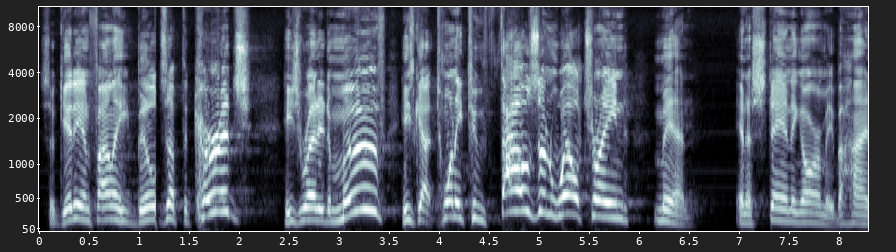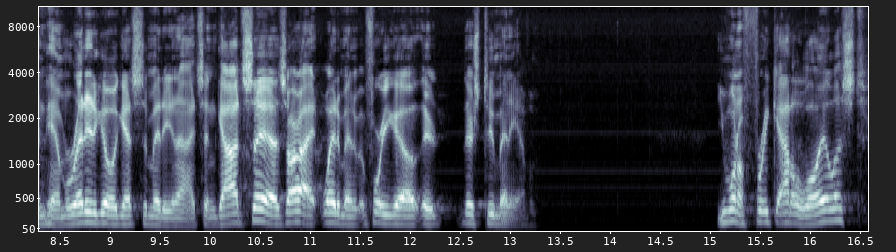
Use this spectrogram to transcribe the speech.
So Gideon finally he builds up the courage. He's ready to move. He's got 22,000 well-trained men. in a standing army behind him, ready to go against the Midianites. And God says, All right, wait a minute, before you go, there, there's too many of them. You want to freak out a loyalist?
